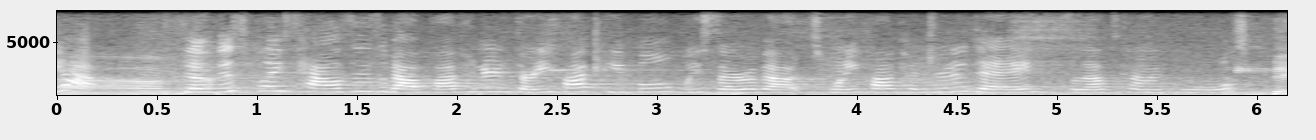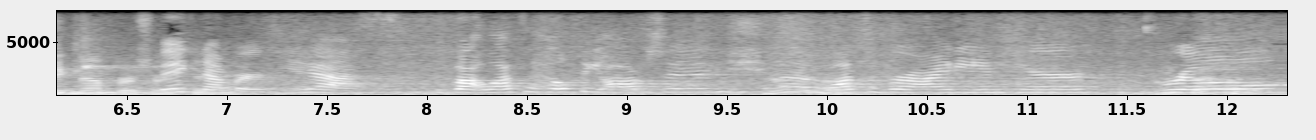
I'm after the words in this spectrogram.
Yeah. Um, so this place houses about 535 people. We serve about 2,500 a day, so that's kind of cool. That's big numbers, right Big there. number. Yeah. We've got lots of healthy options. Sure. Um, lots of variety in here. Grill,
